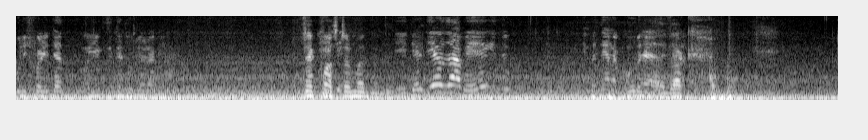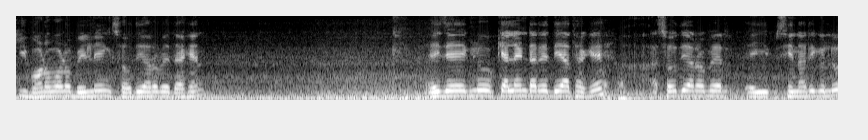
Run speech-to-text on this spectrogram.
পুলিশ ফাঁড়িটা ওই এক্সিটে ধরে রাখলাম। চেকপোস্টের মধ্যে এটা দিয়েও যাবে কিন্তু এটা দিয়ে না ঘুর হয়ে যাক। কি বড় বড় বিল্ডিং সৌদি আরবে দেখেন। এই যে এগুলো ক্যালেন্ডারে দেয়া থাকে সৌদি আরবের এই সিনারিগুলো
